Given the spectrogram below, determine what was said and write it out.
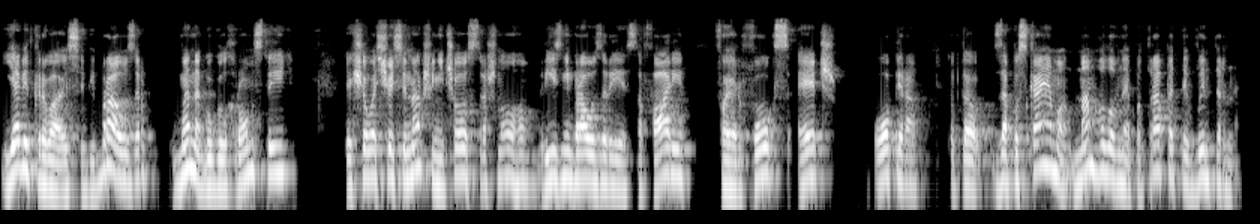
Я відкриваю собі браузер. У мене Google Chrome стоїть. Якщо у вас щось інакше, нічого страшного. Різні браузери є: Safari, Firefox, Edge, Opera. Тобто запускаємо. Нам головне потрапити в інтернет.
